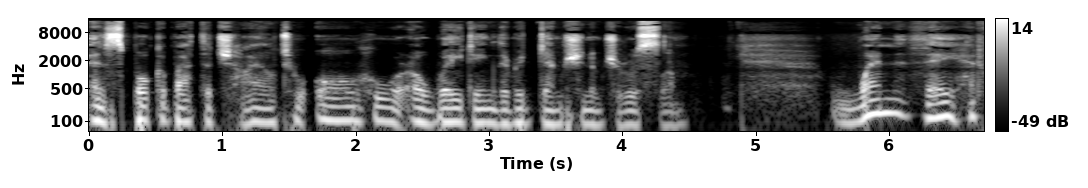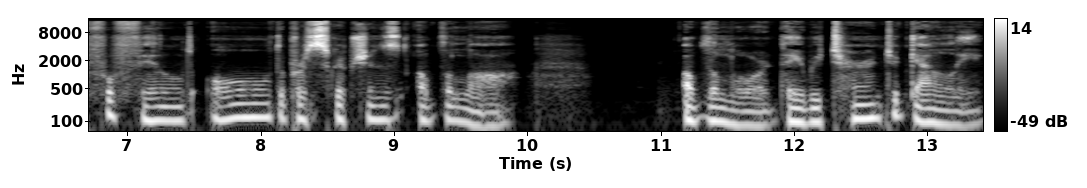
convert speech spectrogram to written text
and spoke about the child to all who were awaiting the redemption of Jerusalem. When they had fulfilled all the prescriptions of the law of the Lord, they returned to Galilee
